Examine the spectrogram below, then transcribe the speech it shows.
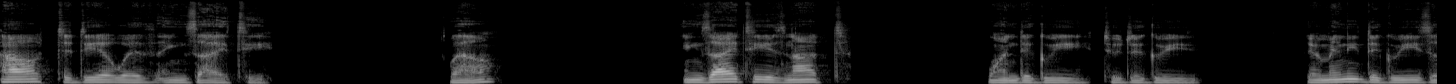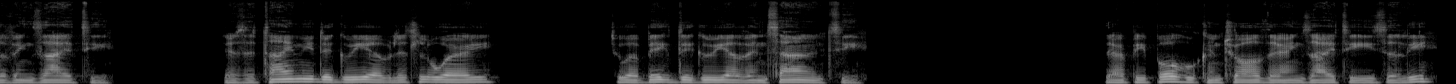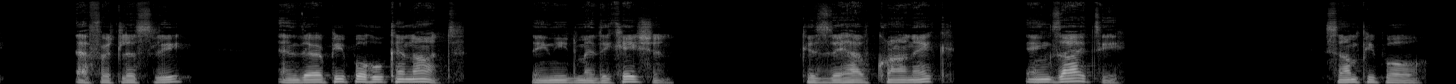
How to deal with anxiety? Well, anxiety is not one degree, two degrees. There are many degrees of anxiety. There's a tiny degree of little worry to a big degree of insanity. There are people who control their anxiety easily effortlessly, and there are people who cannot. They need medication because they have chronic anxiety. Some people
